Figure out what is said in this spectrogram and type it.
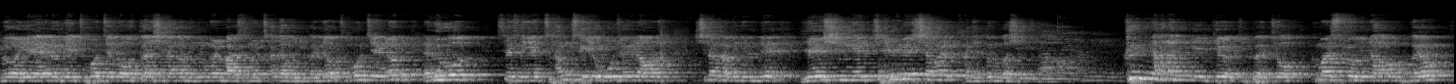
그의 에녹의 두 번째는 어떠한 신앙과 믿음을 말씀을 찾아보니까요 두 번째는 에녹은 세상의 창세기 5장에 나온 신앙과 믿음인데 예수님의 제일의 신앙을 가졌던 것입니다. 큰 하나님이 이렇게 기뻐했죠. 그 말씀이 어디냐 한번 볼까요?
